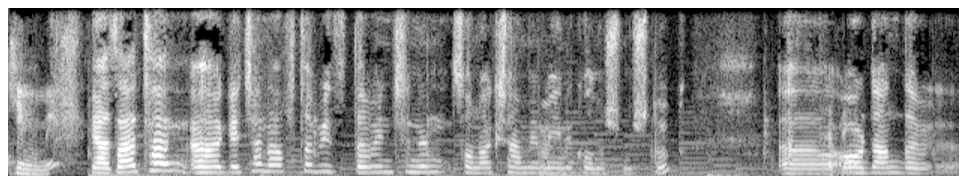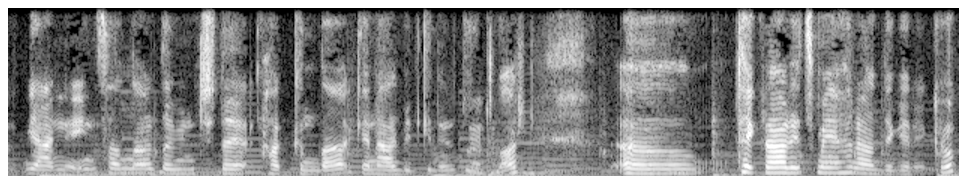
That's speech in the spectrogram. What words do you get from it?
Kimmiş? Ya zaten e, geçen hafta biz Da Vinci'nin Son Akşam Yemeğini konuşmuştuk. Ee, oradan da yani insanlar Da Vinci'de hakkında genel bilgileri duydular. Ee, tekrar etmeye herhalde gerek yok.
